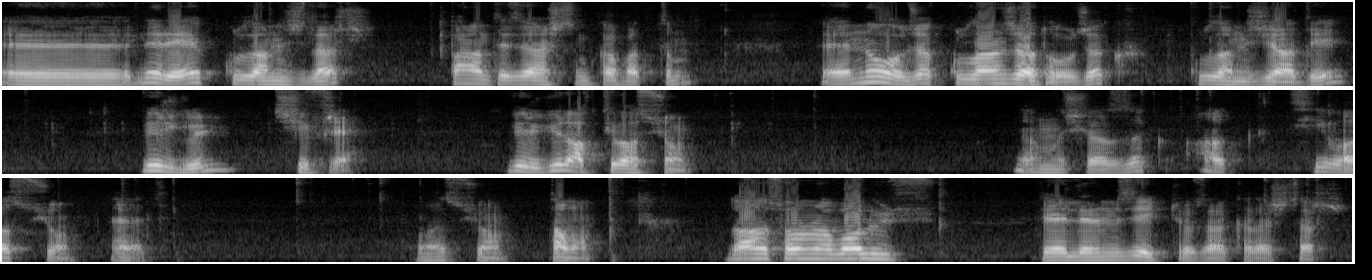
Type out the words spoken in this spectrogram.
Ee, nereye? Kullanıcılar. Parantezi açtım kapattım. Ee, ne olacak? Kullanıcı adı olacak. Kullanıcı adı. Virgül şifre. Virgül aktivasyon. Yanlış yazdık. Aktivasyon. Evet. Aktivasyon. Tamam. Daha sonra values değerlerimizi ekliyoruz arkadaşlar.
